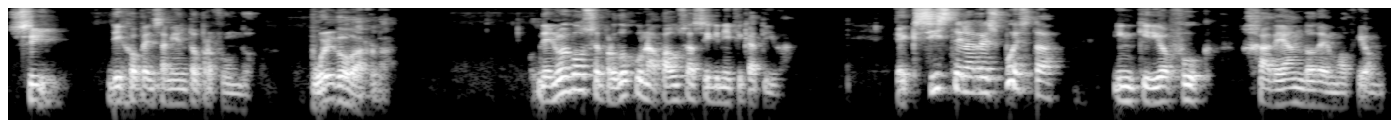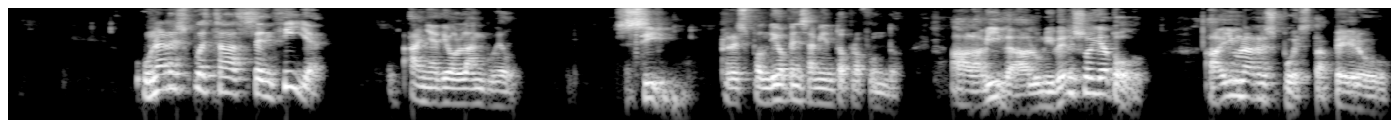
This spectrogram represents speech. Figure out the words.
Sí, dijo pensamiento profundo. Puedo darla. De nuevo se produjo una pausa significativa. ¿Existe la respuesta? inquirió Fuchs, jadeando de emoción. Una respuesta sencilla, añadió Langwill. Sí, respondió pensamiento profundo. A la vida, al universo y a todo. Hay una respuesta, pero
